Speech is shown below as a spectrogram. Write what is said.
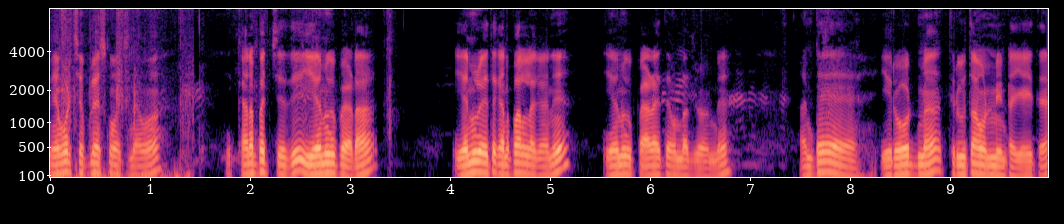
మేము కూడా చెప్పులు వేసుకొని వచ్చినాము. ఈ కనపచ్చేది ఏనుగులు అయితే కనపాలే కానీ ఏనుగు పేడ అయితే ఉండదు చూడండి. అంటే ఈ రోడ్న తిరుగుతూ ఉండింటాయి అయితే.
